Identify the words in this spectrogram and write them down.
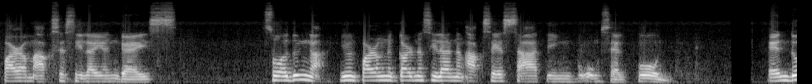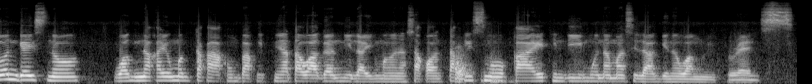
para ma-access nila yan guys. So, adun nga, yun, parang nagkaroon na sila ng access sa ating buong cellphone. And doon guys, no, wag na kayong magtaka kung bakit tinatawagan nila yung mga nasa contact list mo kahit hindi mo naman sila ginawang reference.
